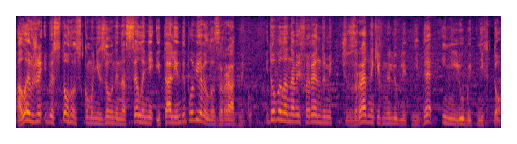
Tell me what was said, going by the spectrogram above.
Але вже і без того скомунізоване населення Італії не повірило зраднику і довело на референдумі, що зрадників не люблять ніде і не любить ніхто.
